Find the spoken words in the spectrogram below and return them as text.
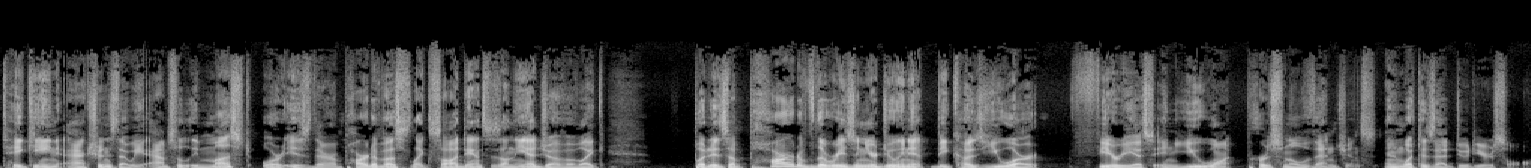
taking actions that we absolutely must or is there a part of us like saw dances on the edge of of like but it's a part of the reason you're doing it because you are furious and you want personal vengeance and what does that do to your soul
